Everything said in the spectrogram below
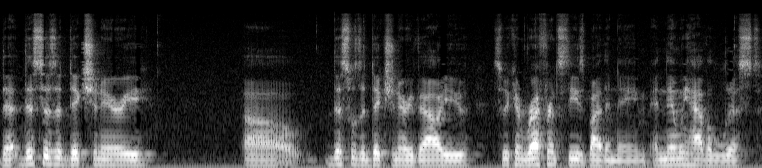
that this is a dictionary, uh, this was a dictionary value, so we can reference these by the name, and then we have a list.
